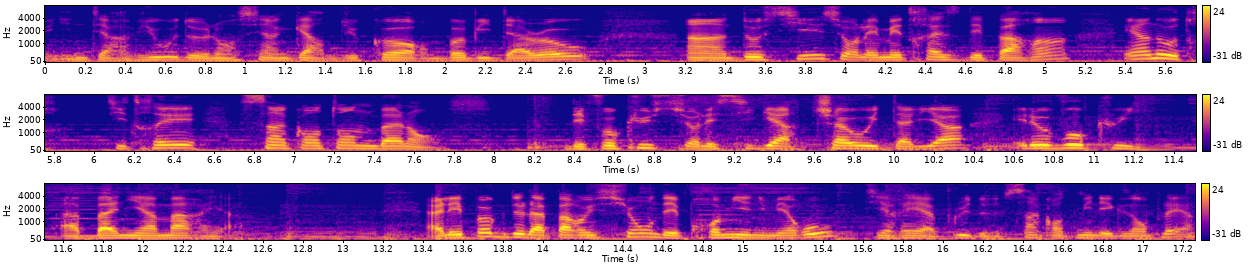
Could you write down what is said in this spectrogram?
Une interview de l'ancien garde du corps Bobby Darrow, un dossier sur les maîtresses des parrains et un autre titré 50 ans de balance. Des focus sur les cigares Ciao Italia et le veau cuit à Bagna Maria. À l'époque de la parution des premiers numéros, tirés à plus de 50 000 exemplaires,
